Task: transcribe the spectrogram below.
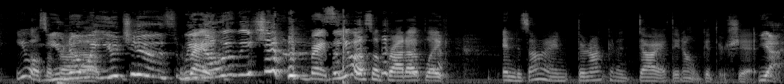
But you also you know up- what you choose. We Right. know what we choose. Right, but you also brought up like in design, they're not going to die if they don't get their shit. Yes.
